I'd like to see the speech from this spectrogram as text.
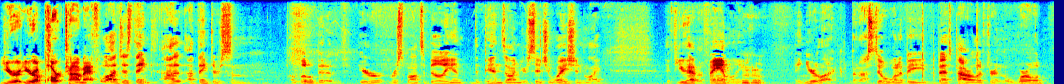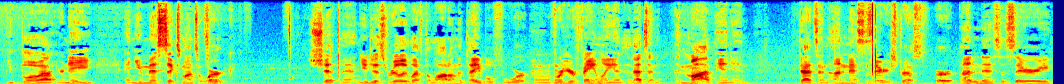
you're you're a part time athlete. Well, I just think I, I think there's some a little bit of irresponsibility and depends on your situation. Like if you have a family Mm-hmm. and you're like, but I still want to be the best power lifter in the world. You blow out your knee and you miss six months of work. Shit, man, you just really left a lot on the table for Mm-hmm. for your family, and that's an, in my opinion, that's an unnecessary stress or unnecessary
